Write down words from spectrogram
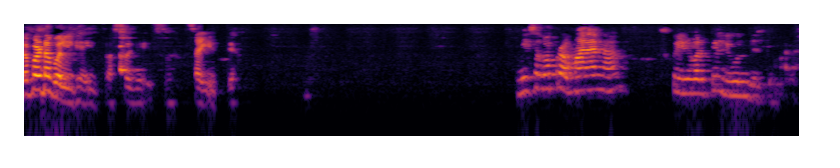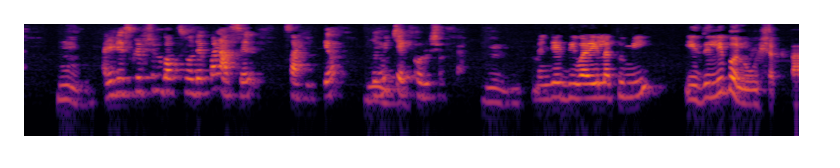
डबल डबल घ्यायचं असं घ्यायचं साहित्य. मी सगळं प्रमाण आहे ना स्क्रीनवरती लिहून देते तुम्हाला. आणि डिस्क्रिप्शन बॉक्समध्ये पण असेल साहित्य तुम्ही. चेक करू शकता. म्हणजे दिवाळीला तुम्ही इझिली बनवू शकता.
